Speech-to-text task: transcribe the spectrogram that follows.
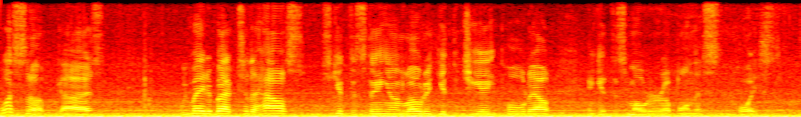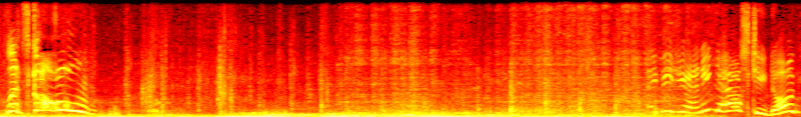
What's up, guys? We made it back to the house. Let's get this thing unloaded, get the G8 pulled out, and get this motor up on this hoist. Let's go! Hey BJ, I need the house key, dog.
